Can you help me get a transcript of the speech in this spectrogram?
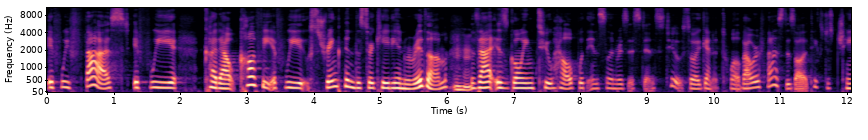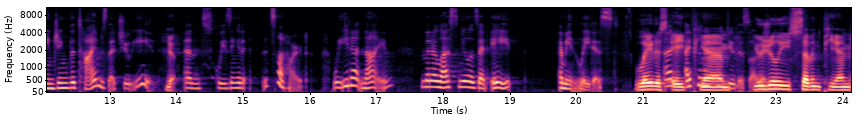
if we fast if we cut out coffee if we strengthen the circadian rhythm Mm-hmm. that is going to help with insulin resistance too. So again a 12 hour fast is all it takes just changing the times that you eat Yeah. and squeezing it it's not hard. We eat at 9 and then our last meal is at 8 i mean latest. Latest And 8 I feel like we p.m do this usually 7 p.m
